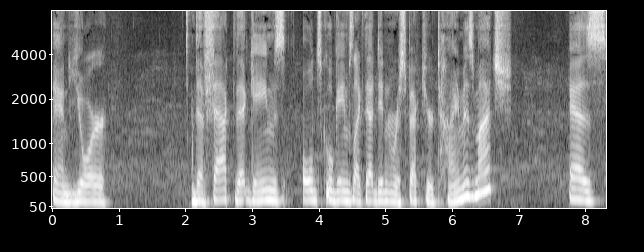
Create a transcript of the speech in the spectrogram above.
and your the fact that games old school games like that didn't respect your time as much as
